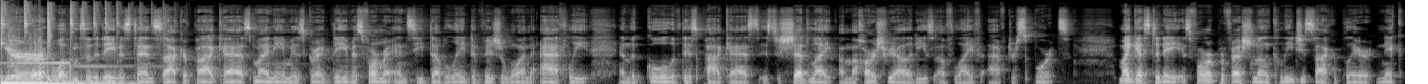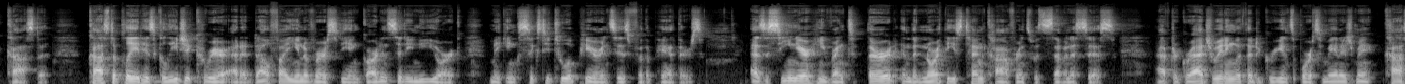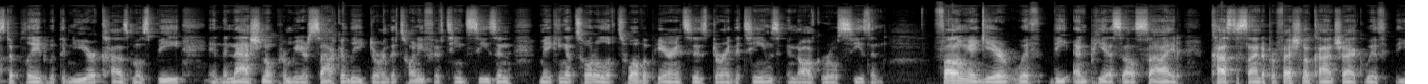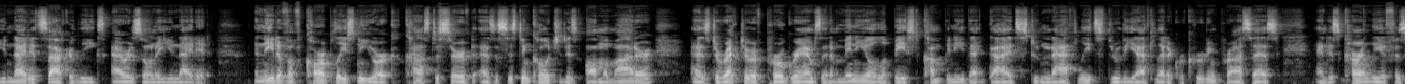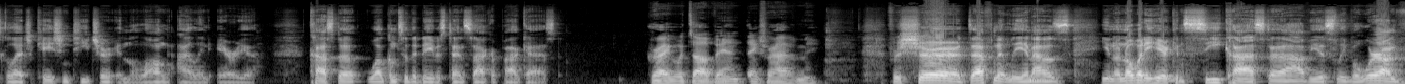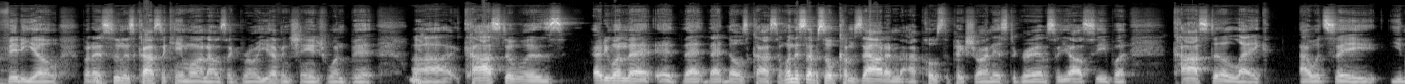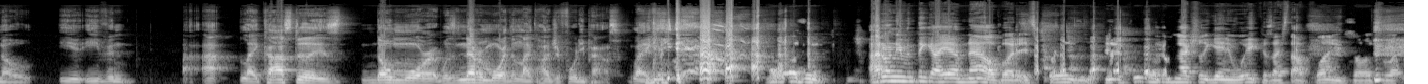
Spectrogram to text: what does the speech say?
Here, welcome to the Davis 10 Soccer Podcast. My name is Greg Davis, former NCAA Division One athlete, and the goal of this podcast is to shed light on the harsh realities of life after sports. My guest today is former professional and collegiate soccer player Nick Costa. Costa played his collegiate career at Adelphi University in Garden City, New York, making 62 appearances for the Panthers. As a senior, he ranked third in the Northeast 10 Conference with seven assists. After graduating with a degree in sports management, Costa played with the New York Cosmos B in the National Premier Soccer League during the 2015 season, making a total of 12 appearances during the team's inaugural season. Following a year with the NPSL side, Costa signed a professional contract with the United Soccer League's Arizona United. A native of Carle Place, New York, Costa served as assistant coach at his alma mater as director of programs at a Mineola based company that guides student athletes through the athletic recruiting process and is currently a physical education teacher in the Long Island area. Costa, welcome to the Davis 10 Soccer Podcast. Greg, what's up, man? Thanks for having me. For sure, definitely. And I was, you know, nobody here can see Costa, obviously, but we're on video. But as soon as Costa came on, I was like, bro, you haven't changed one bit. Uh, Costa was anyone that eh, that that knows Costa. When this episode comes out, and I post a picture on Instagram, so y'all see. But Costa, like I would say, you know, even I, like Costa is no more was never more than like 140 pounds. Like I wasn't. I don't even think I am now, but it's crazy, and I feel like I'm actually gaining weight because I stopped playing. So it's like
